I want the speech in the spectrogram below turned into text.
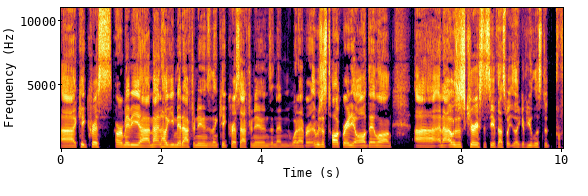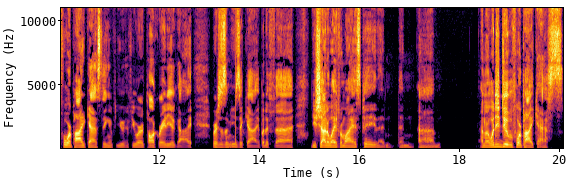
Uh, Kidd Chris, or maybe uh, Matt and Huggy mid afternoons, and then Kidd Chris afternoons, and then whatever. It was just talk radio all day long. Uh, and I was just curious to see if that's what you like, if you listed before podcasting, if you if you were a talk radio guy versus a music guy. But if uh, you shied away from YSP, then then um, I don't know. What did you do before podcasts?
